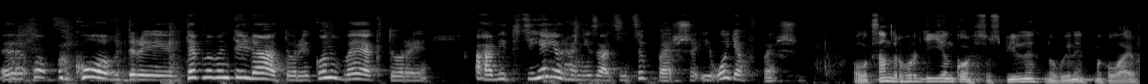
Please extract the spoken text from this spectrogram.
е, ковдри, тепловентилятори, конвектори. А від цієї організації це вперше і одяг вперше. Олександр Гордієнко, Суспільне, Новини, Миколаїв.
